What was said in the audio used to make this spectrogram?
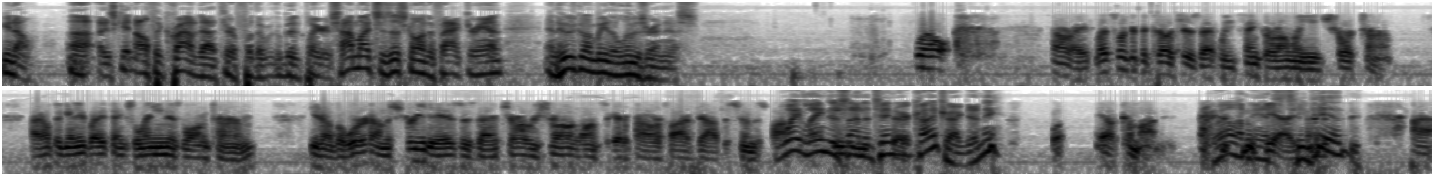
you know, uh, it's getting awfully crowded out there for the, the good players. How much is this going to factor in, and who's going to be the loser in this? Well, all right. Let's look at the coaches that we think are only short term. I don't think anybody thinks Lane is long term. You know, the word on the street is is that Charlie Strong wants to get a Power Five job as soon as possible. Wait, Lane just signed a 10 year contract, didn't he? Well, yeah, come on. Well, I mean, it's- he did. Uh,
